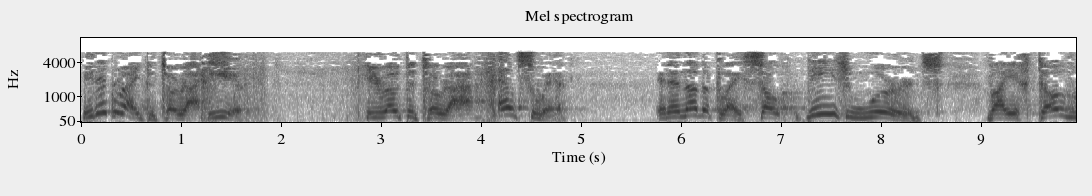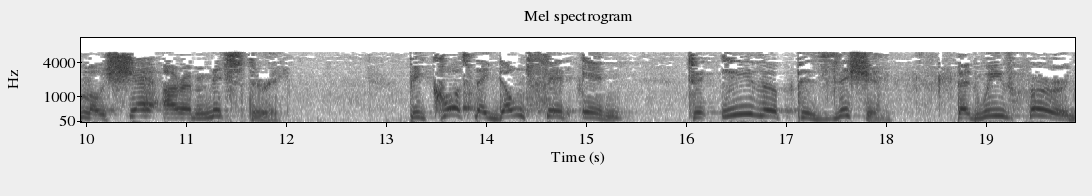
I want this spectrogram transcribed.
He didn't write the Torah here. He wrote the Torah elsewhere, in another place. So these words, Vayichtov Moshe, are a mystery because they don't fit in to either position that we've heard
